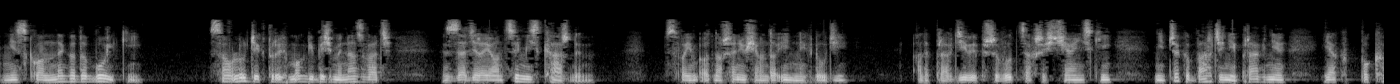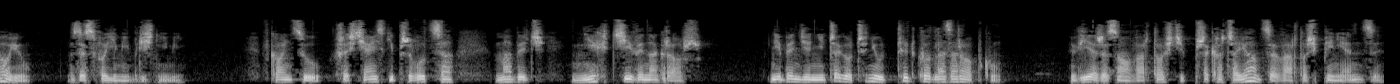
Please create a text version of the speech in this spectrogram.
nieskłonnego do bójki. Są ludzie, których moglibyśmy nazwać zadzierającymi z każdym w swoim odnoszeniu się do innych ludzi ale prawdziwy przywódca chrześcijański niczego bardziej nie pragnie jak pokoju ze swoimi bliźnimi. W końcu chrześcijański przywódca ma być niechciwy na grosz. Nie będzie niczego czynił tylko dla zarobku. Wie, że są wartości przekraczające wartość pieniędzy.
